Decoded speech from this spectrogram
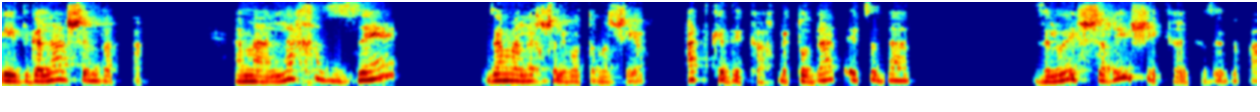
והתגלה השם דרכם. המהלך הזה, זה המהלך של ימות המשיח. עד כדי כך, בתודעת עץ הדת, זה לא אפשרי שיקרה כזה דבר.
